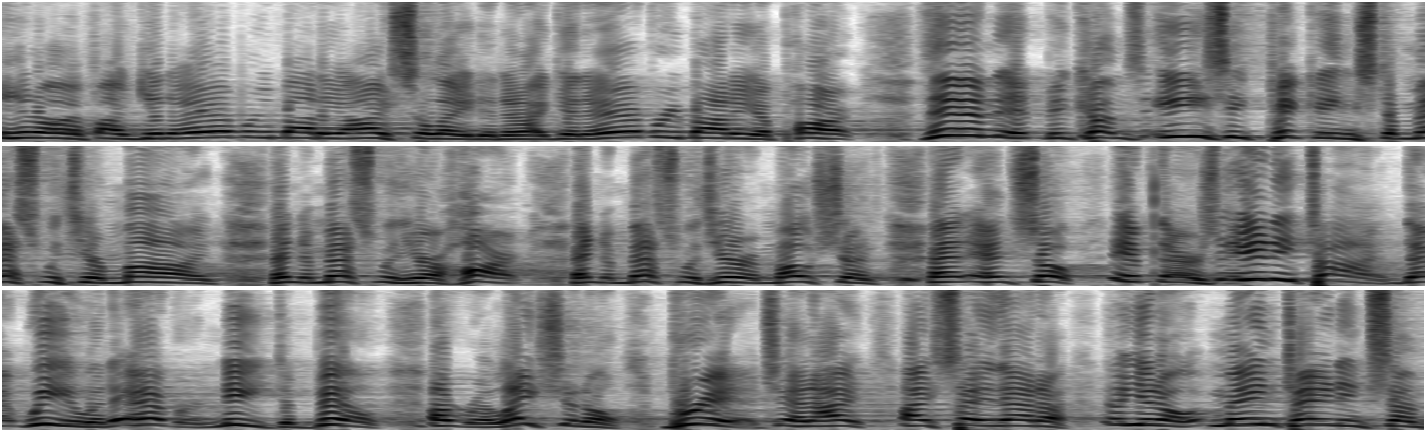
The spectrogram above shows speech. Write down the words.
you know, if I get everybody isolated and I get everybody apart, then it becomes easy pickings to mess with your mind and to mess with your heart and to mess with your emotions. And, and so, if there's any time that we would ever need to build a relational bridge, and I, I say that, uh, you know, maintaining some,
